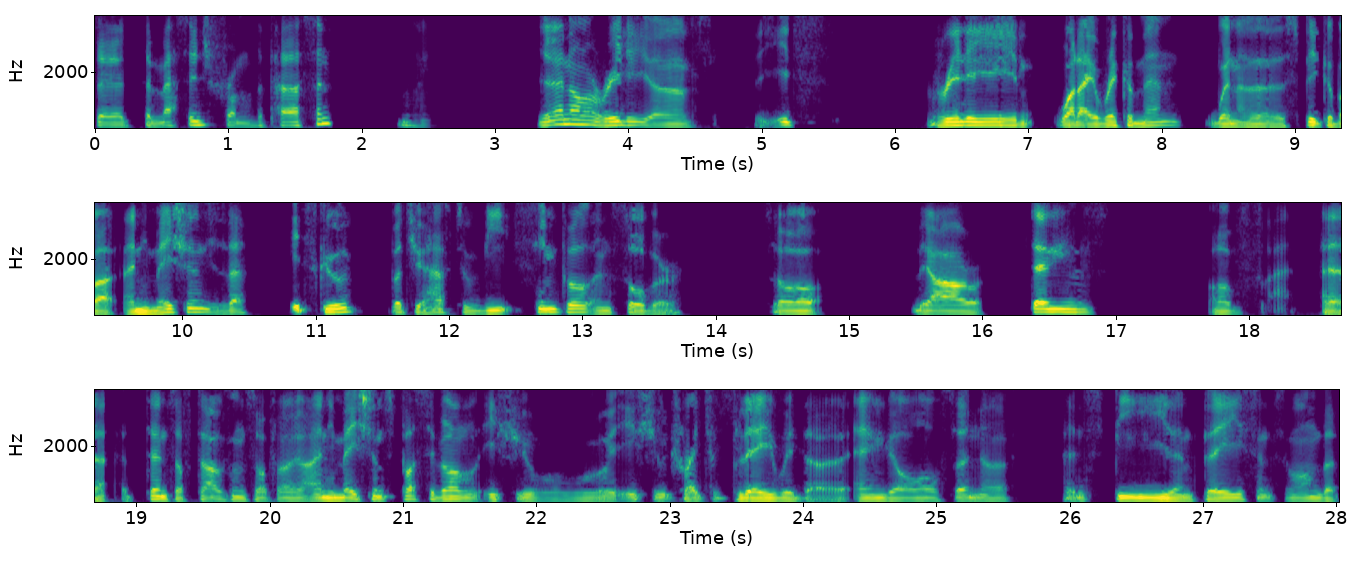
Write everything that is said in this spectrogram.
the the message from the person. Mm-hmm. Yeah, no, really, uh, it's really what I recommend when I speak about animations is that it's good, but you have to be simple and sober. So there are tens of uh, tens of thousands of uh, animations possible if you if you try to play with uh, angles and uh, and speed and pace and so on but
